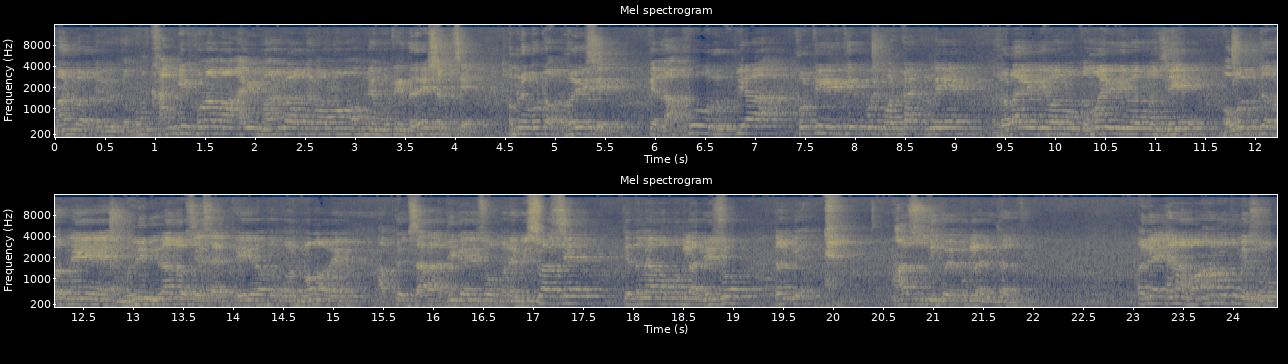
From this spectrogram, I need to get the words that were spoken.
માંડવા કરવી હોય તો. પણ ખાનગી ખૂણામાં આવી માંડવા કરવાનો અમને મોટી દહેશત છે. અમને મોટો ભય છે કે લાખો રૂપિયા ખોટી રીતે કોઈ કોન્ટ્રાક્ટને રડાવી દેવાનો, કમાવી દેવાનો જે અવંતર અને મની નિરાદો છે સાહેબ કે ઈરાદો પર ન આવે. આપ તો એક સારા અધિકારી છો, મને વિશ્વાસ છે કે તમે આમાં પગલાં લેશો, કારણ કે આજ સુધી કોઈ પગલાં લીધા નથી. અને એના વાહનો તમે જુઓ,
